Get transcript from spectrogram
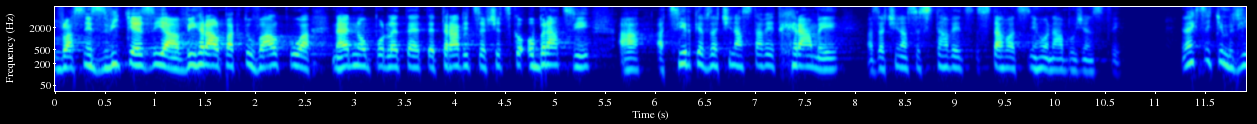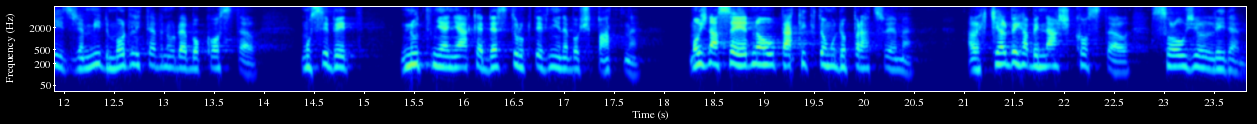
vlastně zvítězí a vyhrál pak tu válku a najednou podle té, té tradice všecko obrací a, a církev začíná stavět chrámy a začíná se stavit, stavat z něho náboženství. Nechci tím říct, že mít modlitevnu nebo kostel musí být nutně nějaké destruktivní nebo špatné. Možná se jednou taky k tomu dopracujeme. Ale chtěl bych, aby náš kostel sloužil lidem.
